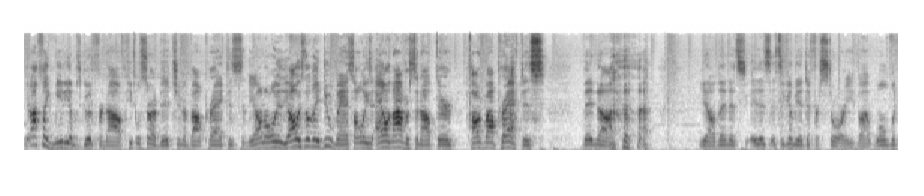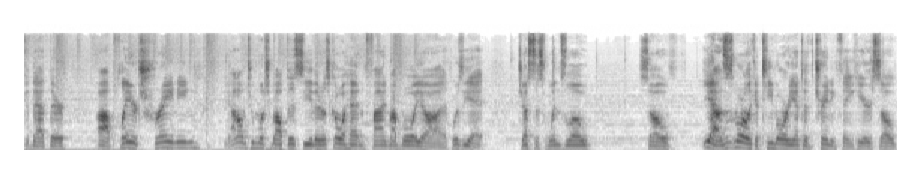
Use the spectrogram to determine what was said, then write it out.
You know, I think medium's good for now. People start bitching about practice, and they all know, you always know they do, man. It's always Allen Iverson out there talking about practice. Then, uh, you know, then it's it's, it's going to be a different story. But we'll look at that there. Uh, player training. Yeah, I don't know too much about this either. Let's go ahead and find my boy. Uh, where's he at? Justice Winslow. So, yeah, this is more like a team-oriented training thing here, so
